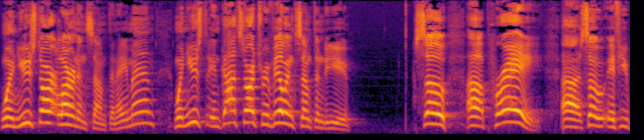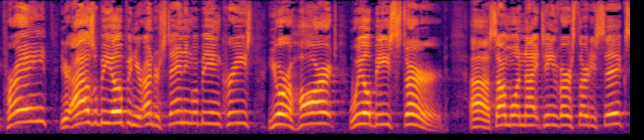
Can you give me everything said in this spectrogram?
when you start learning something. Amen? When you, and God starts revealing something to you. So, uh, pray. Uh, so, if you pray, your eyes will be open, your understanding will be increased, your heart will be stirred. Uh, Psalm 119, verse 36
